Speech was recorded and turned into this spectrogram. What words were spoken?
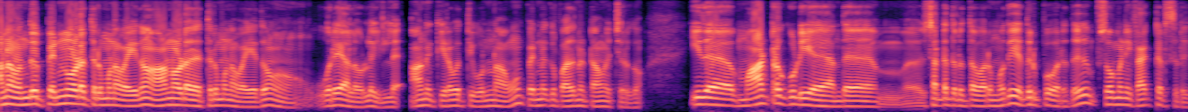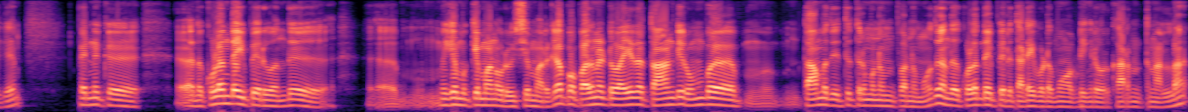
ஆனால் வந்து பெண்ணோட திருமண வயதும் ஆணோட திருமண வயதும் ஒரே அளவில் இல்லை. ஆணுக்கு இருபத்தி ஒன்றாவும் பெண்ணுக்கு பதினெட்டாகவும் வச்சுருக்கோம். இதை மாற்றக்கூடிய அந்த சட்டத்திருத்தம் சட்ட திருத்தம் வரும்போது எதிர்ப்பு வருது. ஸோ மெனி ஃபேக்டர்ஸ் இருக்குது பெண்ணுக்கு அந்த குழந்தை பேர் வந்து மிக முக்கியமான ஒரு விஷயமா இருக்குது அப்போ பதினெட்டு வயதை தாண்டி ரொம்ப தாமதித்து திருமணம் பண்ணும்போது அந்த குழந்தை பேர் தடைபடுமோ அப்படிங்கிற ஒரு காரணத்தினாலாம்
